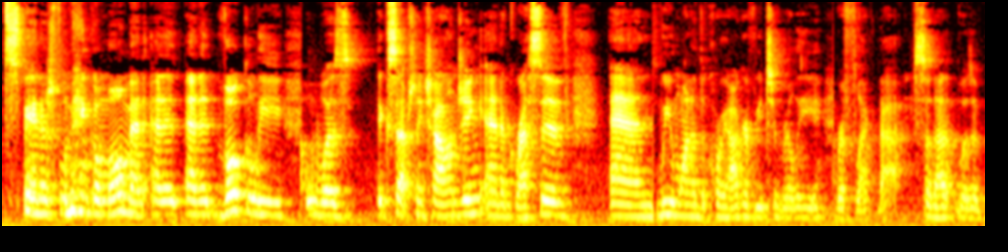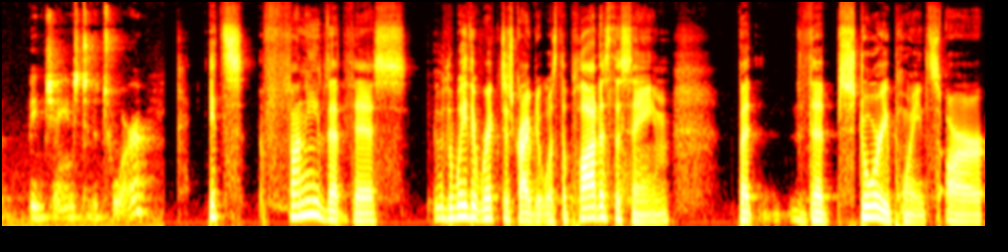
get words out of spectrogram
Spanish flamenco moment, and it and it vocally was exceptionally challenging and aggressive. And we wanted the choreography to really reflect that. So that was a big change to the tour. It's funny that this, the way that Rick described it was the plot is the same, but the story points are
